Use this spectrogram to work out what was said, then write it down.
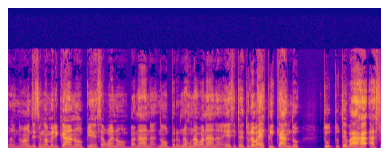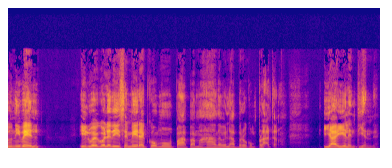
Normalmente si un americano piensa, bueno, banana, no, pero no es una banana, es. Entonces tú le vas explicando, tú, tú te bajas a su nivel y luego le dice, mira, es como papa majada, ¿verdad? Pero con plátano. Y ahí él entiende.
